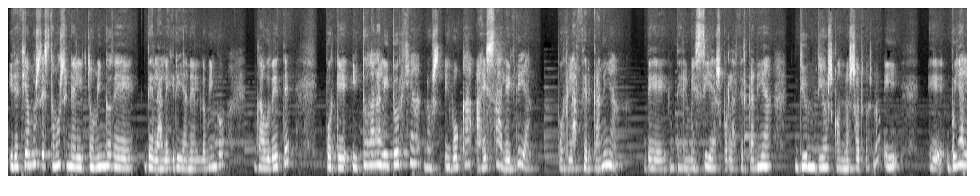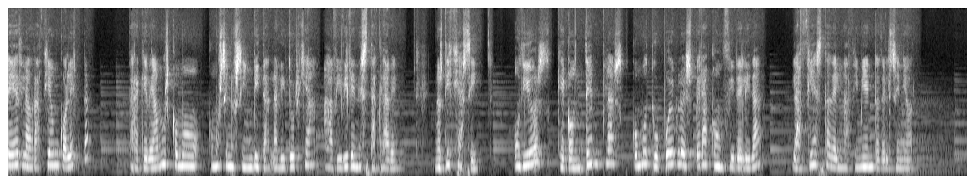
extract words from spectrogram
Y decíamos, estamos en el domingo de, la alegría, en el domingo gaudete, porque y toda la liturgia nos evoca a esa alegría por la cercanía del Mesías, por la cercanía de un Dios con nosotros. ¿no? Y eh, voy a leer la oración colecta para que veamos cómo, cómo se nos invita la liturgia a vivir en esta clave. Nos dice así, oh Dios, que contemplas cómo tu pueblo espera con fidelidad la fiesta del nacimiento del Señor.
